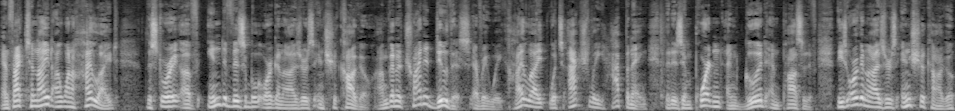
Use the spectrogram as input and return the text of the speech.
In fact, tonight I want to highlight the story of indivisible organizers in Chicago. I'm going to try to do this every week, highlight what's actually happening that is important and good and positive. These organizers in Chicago,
